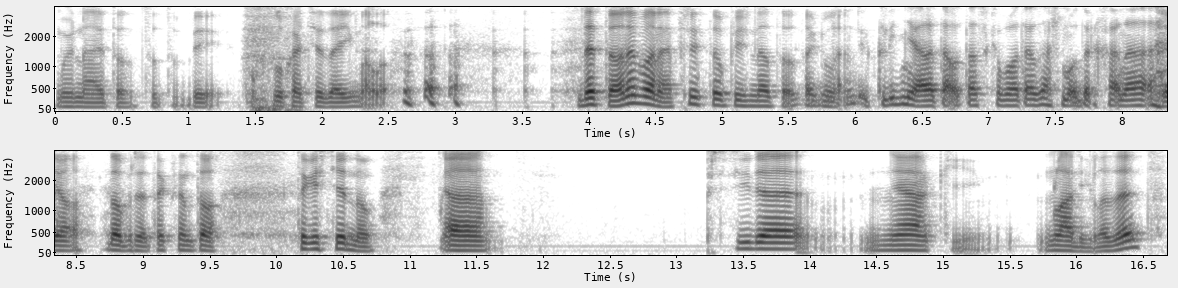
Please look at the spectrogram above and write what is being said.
Možná je to, co to by posluchače zajímalo. Jde to nebo ne? Přistoupíš na to takhle? Klidně, ale ta otázka byla tak zašmodrchaná. Jo, dobře, tak jsem to... Tak ještě jednou. E, přijde nějaký mladý lezec,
